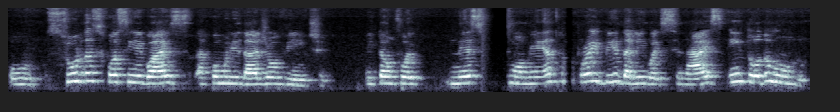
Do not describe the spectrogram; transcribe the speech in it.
o, surdas fossem iguais à comunidade ouvinte. Então, foi nesse momento proibida a língua de sinais em todo o mundo.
